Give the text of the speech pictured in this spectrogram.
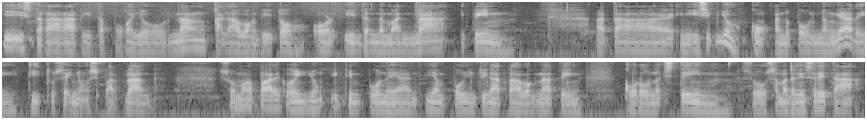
is nakakakita po kayo ng kalawang dito or either naman na itim at ah, iniisip nyo kung ano po nangyari dito sa inyong spark plug So mga pare ko, yung itim po na yan, yan po yung tinatawag nating corona stain. So sa madaling salita,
